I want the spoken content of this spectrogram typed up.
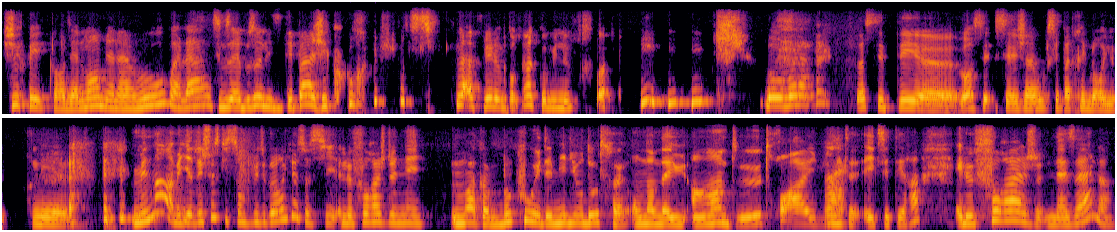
j'ai fait cordialement, bien à vous. Voilà, si vous avez besoin, n'hésitez pas. J'ai couru, je suis là, fait le bras comme une folle. bon, voilà. Ça, c'était. Euh, bon, j'avoue que c'est pas très glorieux. Mais, euh, mais non, mais il y a des choses qui sont plus glorieuses aussi. Le forage de nez, moi, comme beaucoup et des millions d'autres, on en a eu un, deux, trois, huit, etc. Et le forage nasal,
